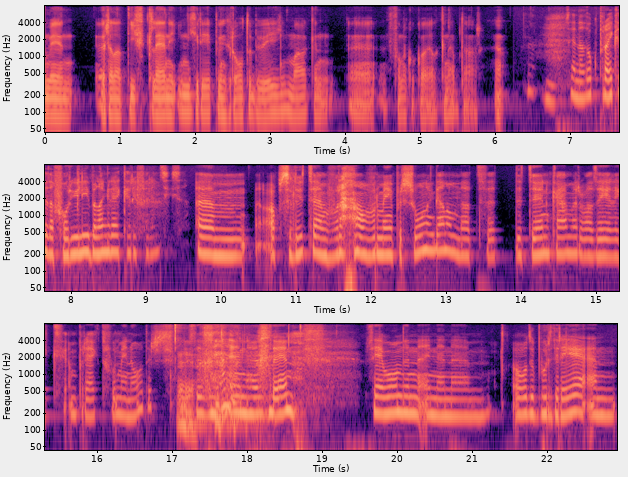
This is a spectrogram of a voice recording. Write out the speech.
met een relatief kleine ingreep een grote beweging maken, uh, vond ik ook wel heel knap daar. Ja. Zijn dat ook projecten dat voor jullie belangrijke referenties zijn? Um, absoluut, en vooral voor mij persoonlijk dan, omdat de tuinkamer was eigenlijk een project voor mijn ouders. Ja, ja. Dus in hun tuin. Zij woonden in een um, oude boerderij en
